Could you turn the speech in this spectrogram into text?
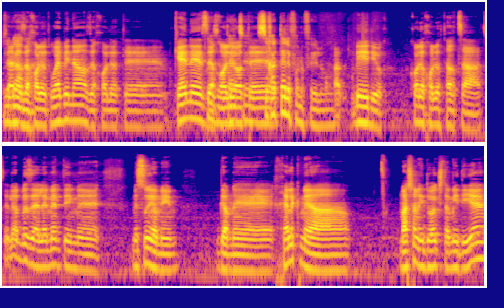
בסדר? זה יכול להיות וובינר, זה יכול להיות אה, כנס, זה יכול להיות... אה, שיחת טלפון אפילו. בדיוק. הכל יכול להיות הרצאה. צריך להיות בזה אלמנטים אה, מסוימים. גם אה, חלק מה... מה שאני דואג שתמיד יהיה,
